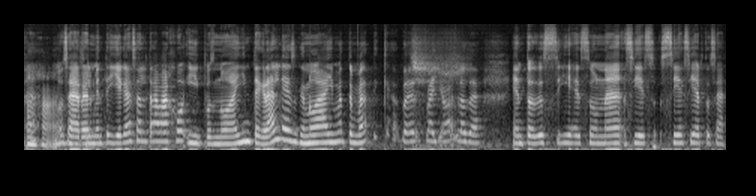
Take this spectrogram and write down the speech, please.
Ajá. o sea, realmente llegas al trabajo y pues no hay integrales, que no hay matemáticas, no español, o sea. Entonces sí es una, sí es, sí es cierto, o sea,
